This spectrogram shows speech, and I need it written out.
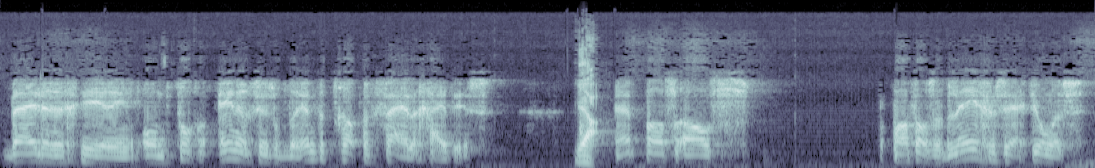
bij de regering om toch enigszins op de rem te trappen veiligheid is. Ja. He, pas, als, pas als het leger zegt, jongens,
